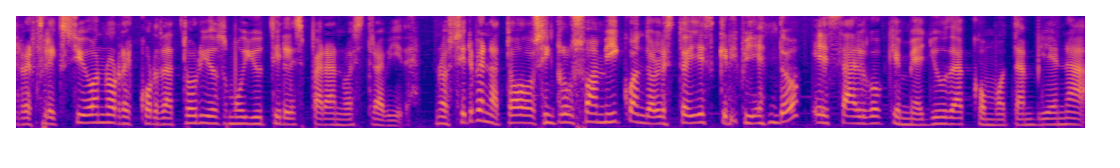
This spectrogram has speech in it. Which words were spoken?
reflexión o recordatorios muy útiles para nuestra vida. Nos sirven a todos, incluso a mí cuando lo estoy escribiendo, es algo que me ayuda como también a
